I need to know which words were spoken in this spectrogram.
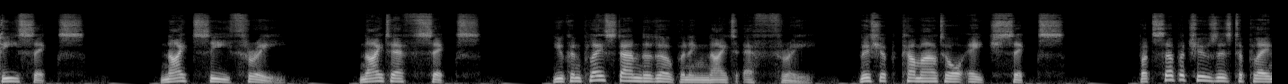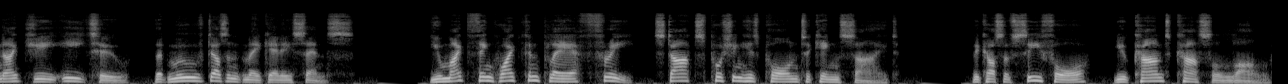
d6. Knight c3. Knight f6. You can play standard opening knight f3. Bishop come out or h6. But Serper chooses to play knight ge2, that move doesn't make any sense. You might think white can play f3, starts pushing his pawn to king's side. Because of c4, you can't castle long.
